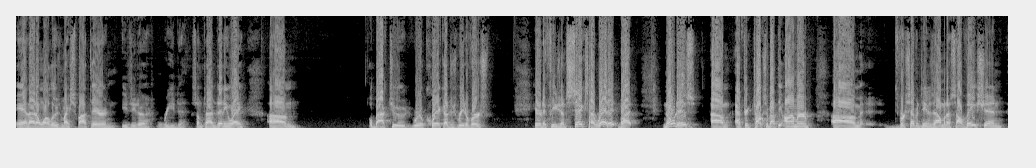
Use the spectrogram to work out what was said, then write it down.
And I don't want to lose my spot there, and easy to read sometimes anyway. Um, go back to real quick, I'll just read a verse here in Ephesians 6. I read it, but notice um, after he talks about the armor, um, verse 17 is the helmet of salvation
